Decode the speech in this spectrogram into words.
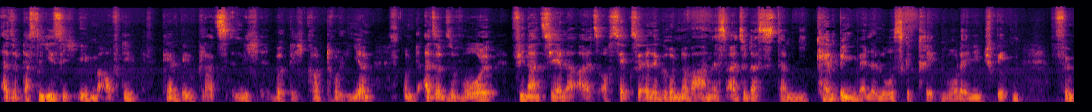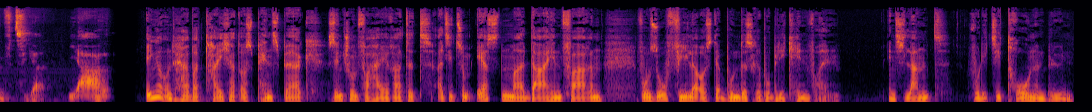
Also das ließ sich eben auf dem Campingplatz nicht wirklich kontrollieren. Und also sowohl finanzielle als auch sexuelle Gründe waren es, also dass dann die Campingwelle losgetreten wurde in den späten 50er Jahren. Inge und Herbert Teichert aus Penzberg sind schon verheiratet, als sie zum ersten Mal dahin fahren, wo so viele aus der Bundesrepublik hinwollen. Ins Land, wo die Zitronen blühen.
